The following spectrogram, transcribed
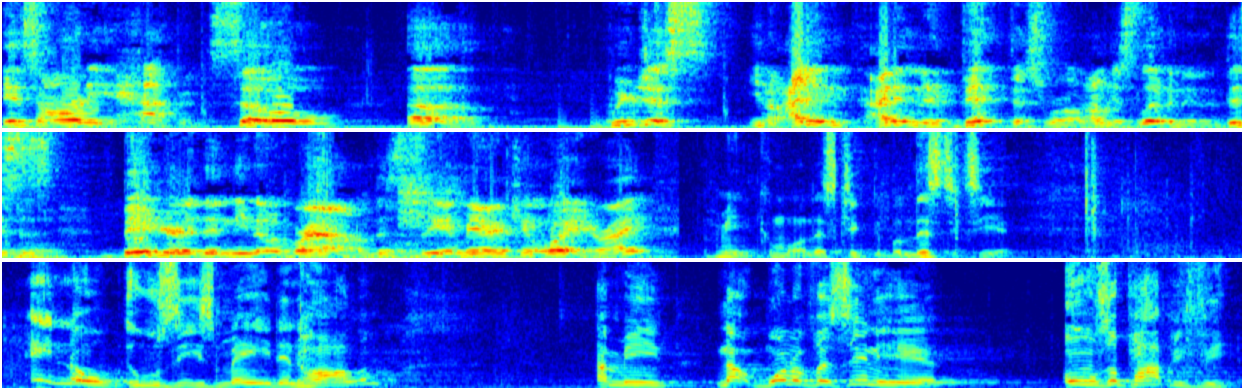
it's already happened. So uh, we're just, you know, I didn't, I didn't invent this world. I'm just living in it. This is bigger than Nino Brown. This is the American way, right? I mean, come on, let's kick the ballistics here. Ain't no Uzis made in Harlem. I mean, not one of us in here owns a poppy field.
